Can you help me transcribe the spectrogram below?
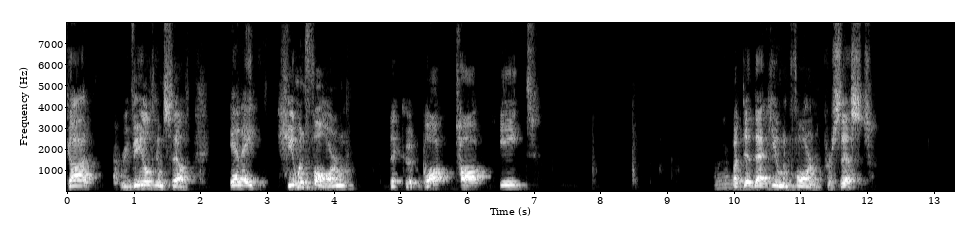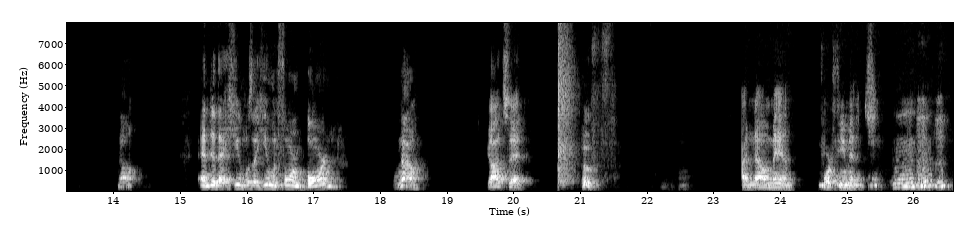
God revealed himself in a human form that could walk, talk, eat. But did that human form persist? No. And did that was that human form born? No. God said, poof. I'm now a man for a few minutes. Mhm.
